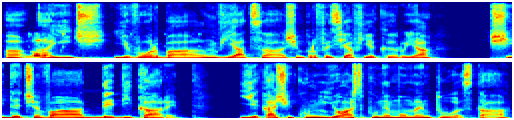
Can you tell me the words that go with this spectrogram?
A, aici e vorba, în viața și în profesia fiecăruia, și de ceva dedicare. E ca și cum eu aș spune în momentul ăsta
